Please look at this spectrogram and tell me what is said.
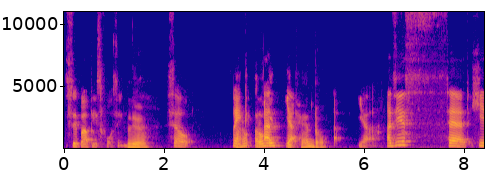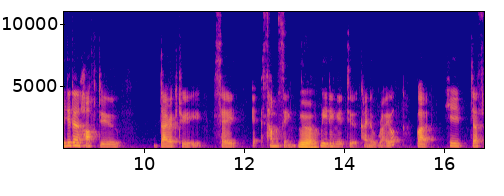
super peaceful thing. Yeah. So, I don't, I don't uh, think they yeah, can though. yeah. As you said, he didn't have to directly say something Yeah. leading it to kind of riot, but he just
